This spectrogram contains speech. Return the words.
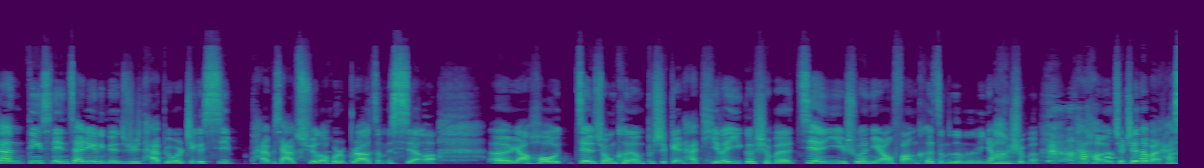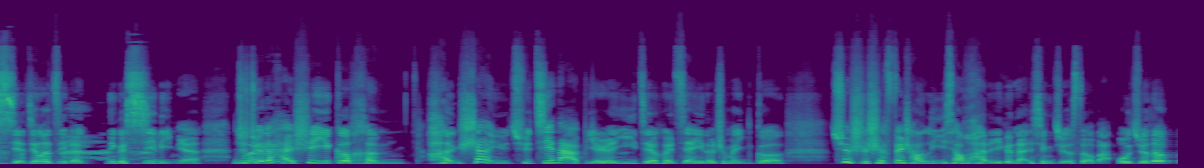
但丁西林在这个里面，就是他，比如说这个戏排不下去了，或者不知道怎么写了。呃，然后建雄可能不是给他提了一个什么建议，说你让房客怎么怎么怎么样什么，他好像就真的把他写进了自己的那个戏里面，你就觉得还是一个很很善于去接纳别人意见和建议的这么一个，确实是非常理想化的一个男性角色吧。我觉得，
